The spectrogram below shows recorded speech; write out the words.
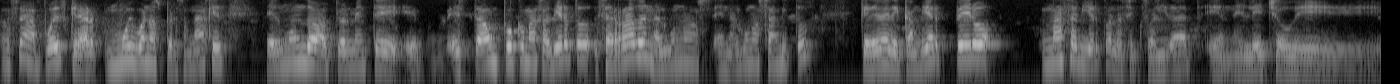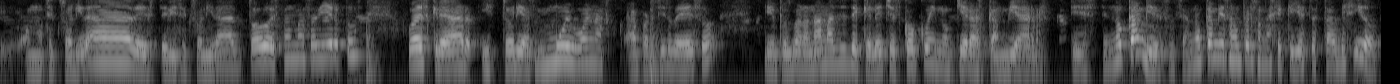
O sea, puedes crear muy buenos personajes. El mundo actualmente eh, está un poco más abierto, cerrado en algunos, en algunos ámbitos que debe de cambiar, pero más abierto a la sexualidad en el hecho de homosexualidad, este, bisexualidad, todo están más abiertos. Puedes crear historias muy buenas a partir de eso. Y pues bueno, nada más desde que le eches coco y no quieras cambiar, este, no cambies, o sea, no cambies a un personaje que ya está establecido.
